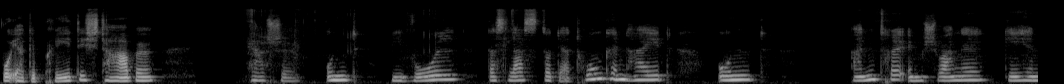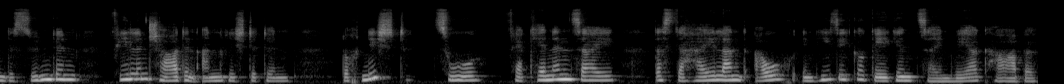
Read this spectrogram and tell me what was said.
wo er gepredigt habe, herrsche, und wiewohl das Laster der Trunkenheit und andere im Schwange gehende Sünden vielen Schaden anrichteten, doch nicht zu verkennen sei, dass der Heiland auch in hiesiger Gegend sein Werk habe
